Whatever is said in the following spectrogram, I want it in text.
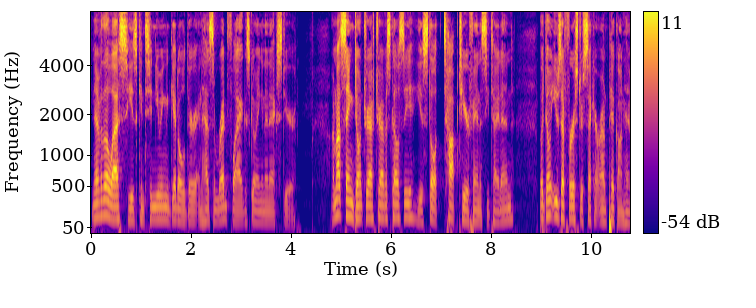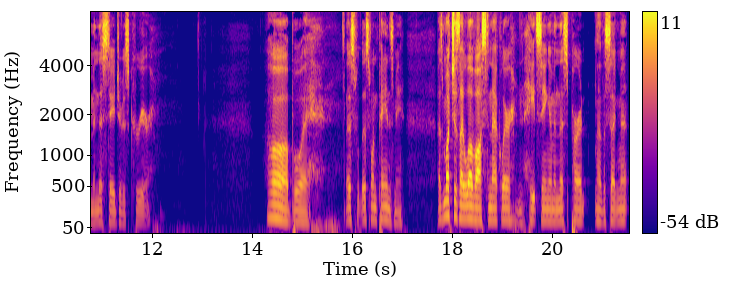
Nevertheless, he is continuing to get older and has some red flags going into next year. I'm not saying don't draft Travis Kelce, he is still a top tier fantasy tight end, but don't use a first or second round pick on him in this stage of his career. Oh boy, this this one pains me. As much as I love Austin Ekeler and hate seeing him in this part of the segment,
